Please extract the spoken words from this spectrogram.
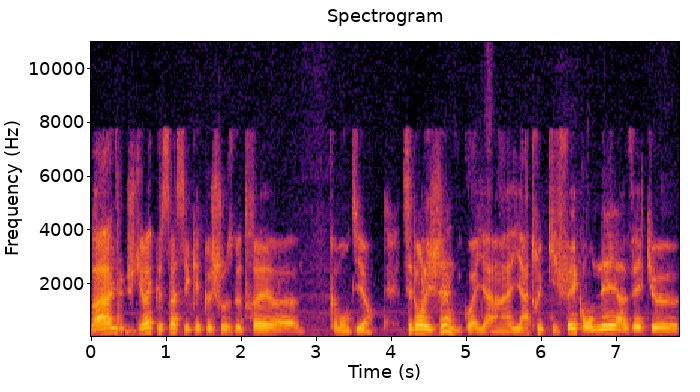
Bah, je- je dirais que ça, c'est quelque chose de très. euh, comment dire? C'est dans les gènes, quoi. Il y a, il y a un truc qui fait qu'on est avec euh,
